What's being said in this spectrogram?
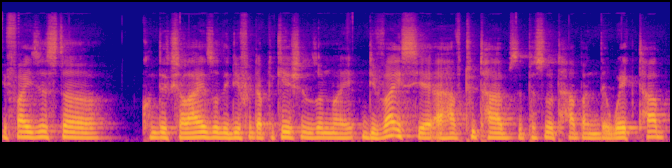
if I just uh, contextualize all the different applications on my device here, I have two tabs, the personal tab and the work tab.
